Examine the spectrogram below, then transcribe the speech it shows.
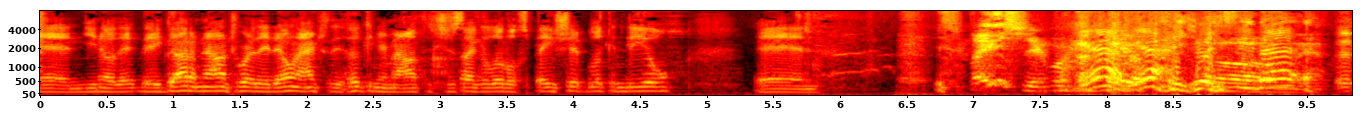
And you know they they got them now to where they don't actually hook in your mouth. It's just like a little spaceship looking deal, and Spaceship. Yeah, yeah. You didn't Oh, see that? man.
